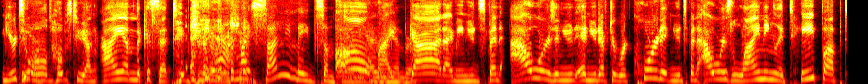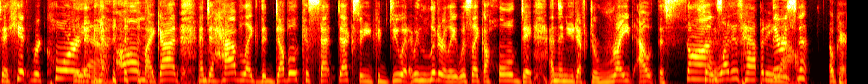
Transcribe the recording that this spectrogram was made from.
You're too Yeah. old. Hope's too young. I am the cassette tape Yeah, generation. my son made some for me. Oh my remember. god! I mean, you'd spend hours and you and you'd have to record it, and you'd spend hours lining the tape up to hit record. Yeah. And hit, oh my god! And to have like the double cassette deck so you could do it. I mean, literally, it was like a whole day. And then you'd have to write out the songs. So what is happening There now? is no okay.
